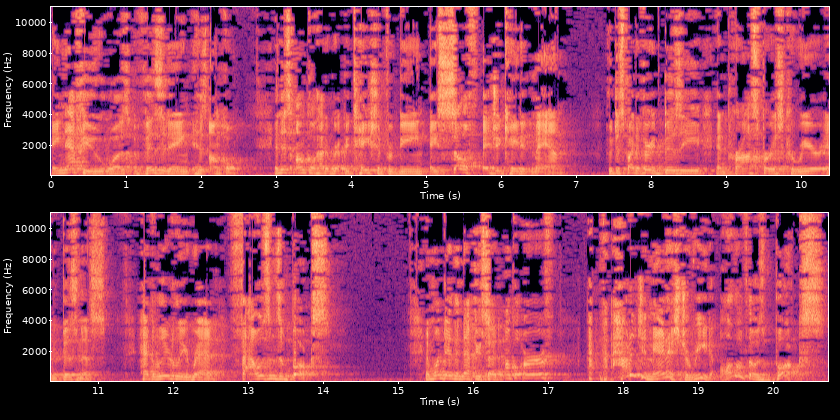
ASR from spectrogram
A nephew was visiting his uncle, and this uncle had a reputation for being a self educated man who, despite a very busy and prosperous career in business, had literally read thousands of books. And one day the nephew said, Uncle Irv, did you manage to read all of those books?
